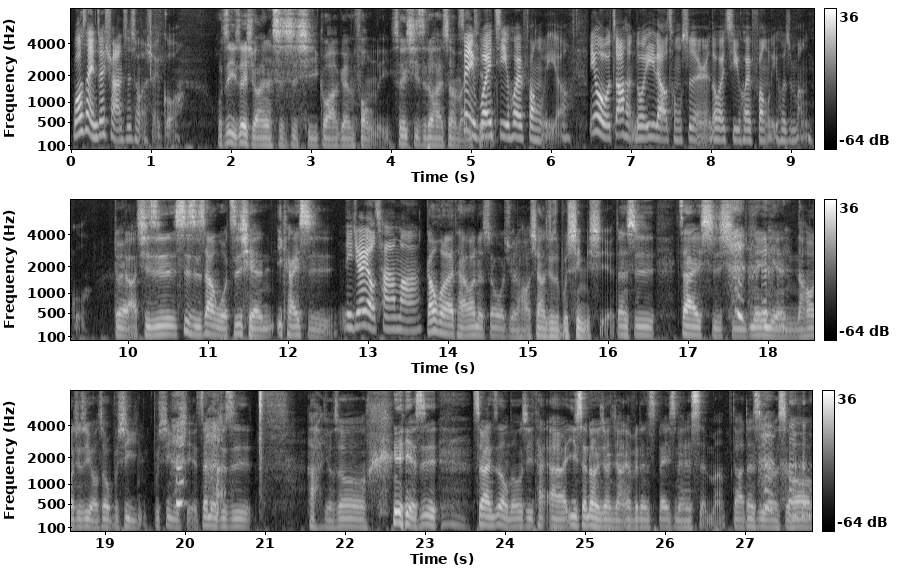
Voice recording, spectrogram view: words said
Wilson，你最喜欢吃什么水果？我自己最喜欢的是是西瓜跟凤梨，所以其实都还算蛮所以你。不会忌讳凤梨哦，因为我知道很多医疗从事人员都会忌讳凤梨或是芒果。对啊，其实事实上我之前一开始你觉得有差吗？刚回来台湾的时候，我觉得好像就是不信邪，但是在实习那一年，然后就是有时候不信不信邪，真的就是啊，有时候 也是，虽然这种东西太呃，医生都很喜欢讲 evidence based medicine 嘛，对吧、但是有的时候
